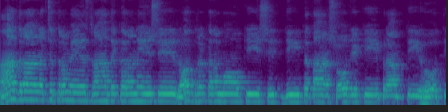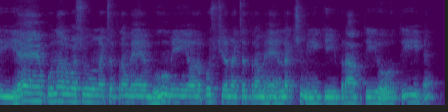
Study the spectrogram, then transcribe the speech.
आद्रा नक्षत्र में श्राद्ध करने से रौद्र कर्मों की सिद्धि तथा शौर्य की प्राप्ति होती है। पुनर्वसु नक्षत्र में भूमि और पुष्य नक्षत्र में लक्ष्मी की प्राप्ति होती है।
